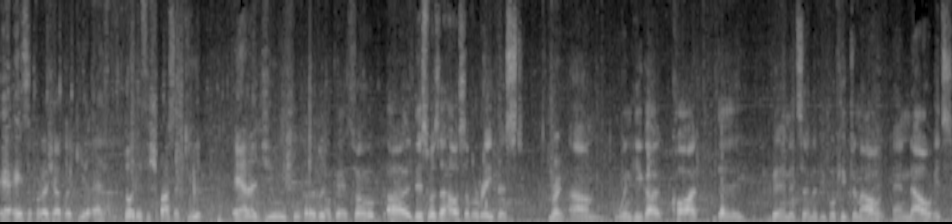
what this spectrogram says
É, Esse projeto aqui, é- todo esse espaço aqui era de um estuprador. Okay, so uh, this was a house of a rapist. Right. Um, when he got caught, the bandits and the people kicked him out, and now it's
